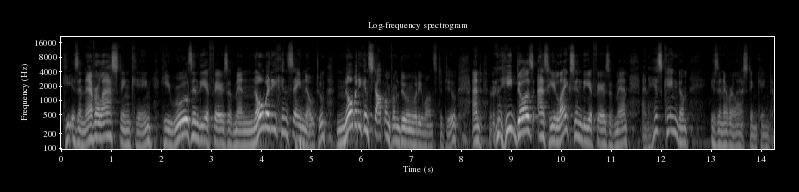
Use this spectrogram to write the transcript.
He is an everlasting king. He rules in the affairs of men. Nobody can say no to him. Nobody can stop him from doing what he wants to do. And he does as he likes in the affairs of men. And his kingdom is an everlasting kingdom.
